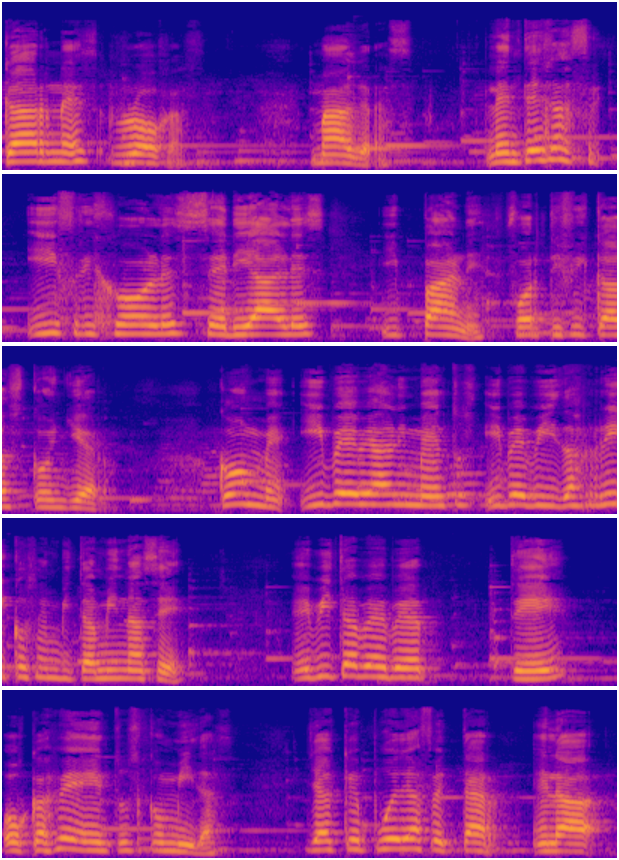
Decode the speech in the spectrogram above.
carnes rojas, magras, lentejas y frijoles, cereales y panes fortificados con hierro. Come y bebe alimentos y bebidas ricos en vitamina C. Evita beber té o café en tus comidas, ya que puede afectar en la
